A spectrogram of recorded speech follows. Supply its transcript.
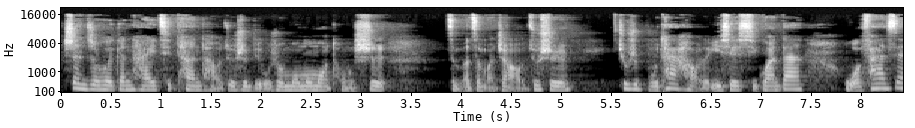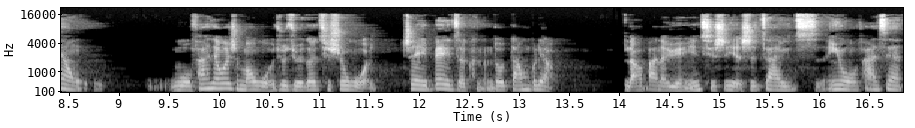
甚至会跟他一起探讨，就是比如说某某某同事怎么怎么着，就是就是不太好的一些习惯。但我发现，我发现为什么我就觉得，其实我这一辈子可能都当不了。老板的原因其实也是在于此，因为我发现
